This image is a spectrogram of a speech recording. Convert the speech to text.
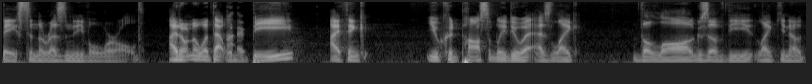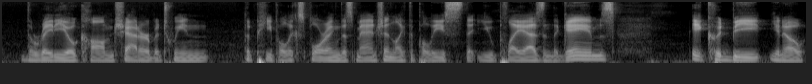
based in the Resident Evil world. I don't know what that would be. I think you could possibly do it as like the logs of the like you know the radio com chatter between the people exploring this mansion like the police that you play as in the games it could be you know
